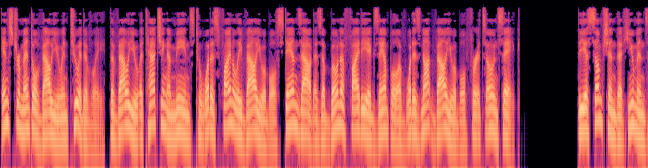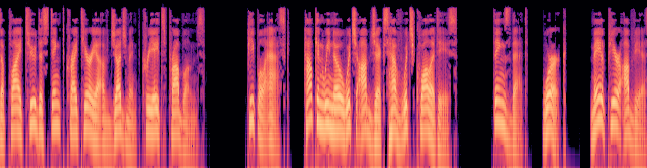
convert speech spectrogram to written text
instrumental value intuitively, the value attaching a means to what is finally valuable stands out as a bona fide example of what is not valuable for its own sake. The assumption that humans apply two distinct criteria of judgment creates problems. People ask, how can we know which objects have which qualities? Things that work may appear obvious,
